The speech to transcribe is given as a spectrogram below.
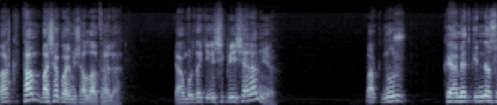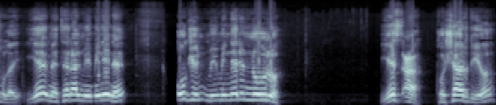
Bak tam başa koymuş allah Teala. Yani buradaki ışık bir işe yaramıyor. Bak nur kıyamet gününden sonra ye meteral müminine o gün müminlerin nuru yes'a koşar diyor.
